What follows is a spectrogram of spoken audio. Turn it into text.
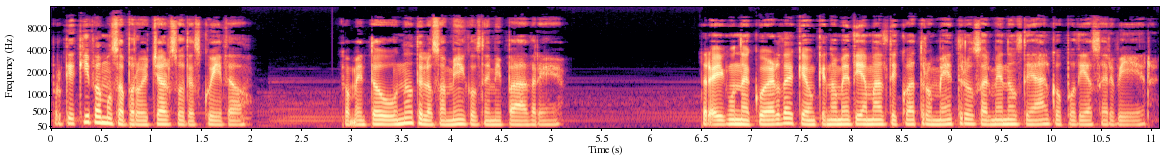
porque aquí vamos a aprovechar su descuido, comentó uno de los amigos de mi padre. Traigo una cuerda que aunque no medía más de cuatro metros, al menos de algo podía servir.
